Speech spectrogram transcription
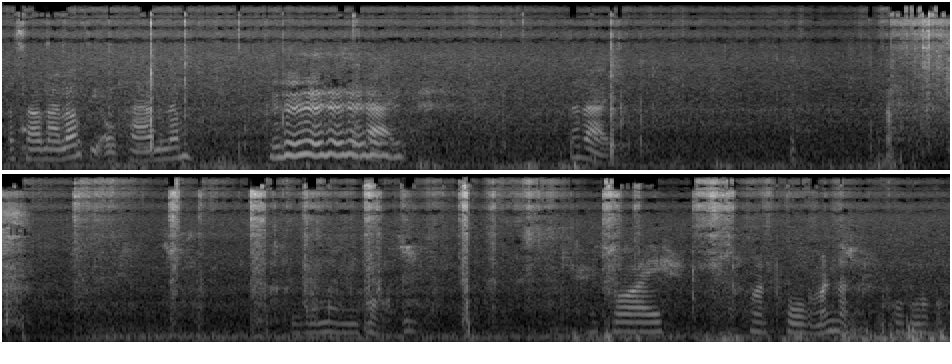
ภาษาวนาเล่าสิเอาขามันน้ำได้ก็ได้น้ำมันพอค่อยๆมัดโพงมันน่ะพกมาบอก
